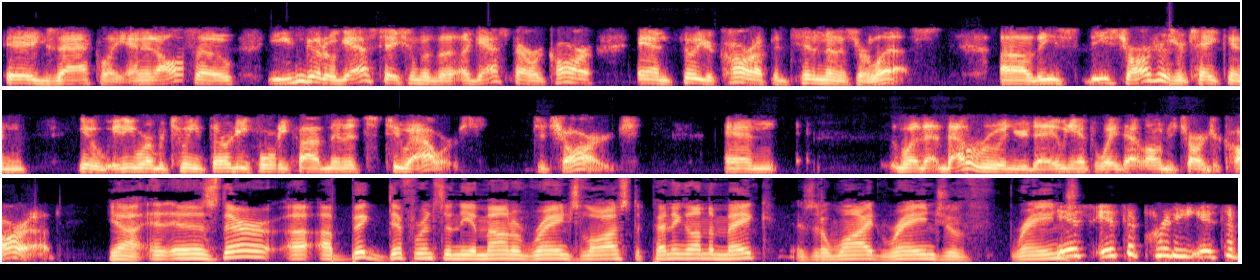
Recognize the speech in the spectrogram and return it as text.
Exactly, and it also you can go to a gas station with a, a gas powered car and fill your car up in ten minutes or less. Uh, these these chargers are taking you know anywhere between 30, 45 minutes, two hours to charge, and well that that'll ruin your day when you have to wait that long to charge your car up. Yeah, and is there a, a, big difference in the amount of range lost depending on the make? Is it a wide range of range? It's it's a pretty it's a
